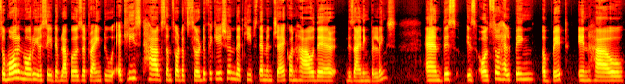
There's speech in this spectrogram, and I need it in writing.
so more and more real estate developers are trying to at least have some sort of certification that keeps them in check on how they're designing buildings. And this is also helping a bit in how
